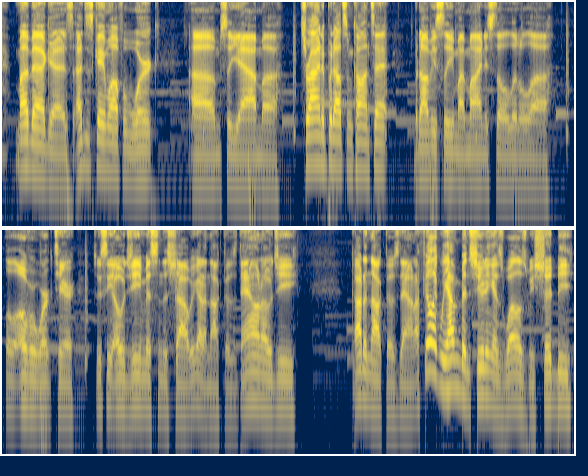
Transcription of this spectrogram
my bad, guys. I just came off of work. Um, so yeah, I'm uh, trying to put out some content, but obviously my mind is still a little, uh, little overworked here. So you see OG missing the shot. We got to knock those down, OG. Got to knock those down. I feel like we haven't been shooting as well as we should be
